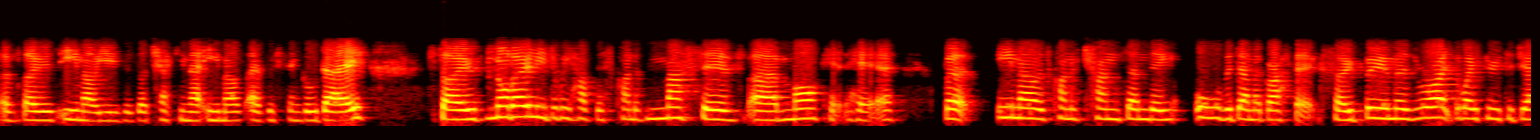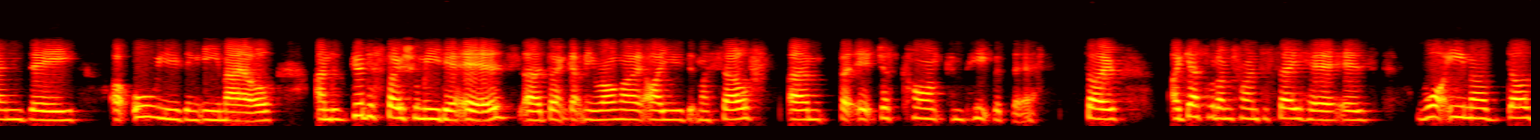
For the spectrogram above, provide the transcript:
of those email users are checking their emails every single day. So not only do we have this kind of massive uh, market here, but email is kind of transcending all the demographics. So boomers right the way through to Gen Z are all using email. And as good as social media is, uh, don't get me wrong, I, I use it myself, um, but it just can't compete with this. So I guess what I'm trying to say here is what email does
